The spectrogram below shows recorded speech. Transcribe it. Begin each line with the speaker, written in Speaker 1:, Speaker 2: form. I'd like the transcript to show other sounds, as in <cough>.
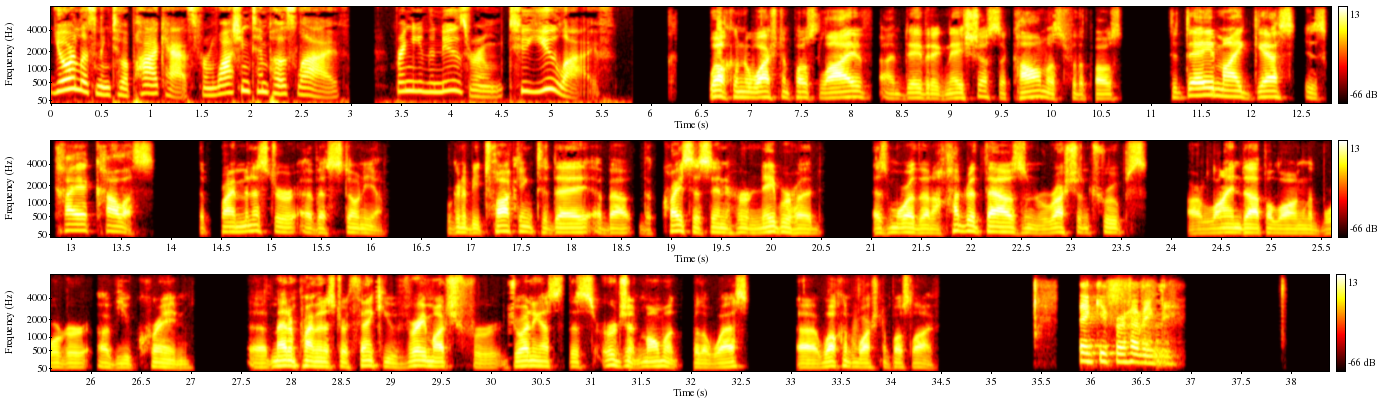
Speaker 1: You're listening to a podcast from Washington Post Live, bringing the newsroom to you live.
Speaker 2: Welcome to Washington Post Live. I'm David Ignatius, a columnist for the Post. Today, my guest is Kaja Kallas, the Prime Minister of Estonia. We're going to be talking today about the crisis in her neighborhood as more than 100,000 Russian troops are lined up along the border of Ukraine. Uh, Madam Prime Minister, thank you very much for joining us this urgent moment for the West. Uh, welcome to Washington Post Live.
Speaker 3: Thank you for having me.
